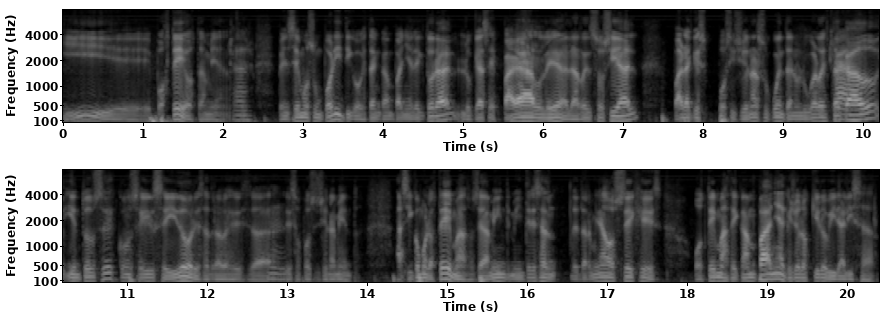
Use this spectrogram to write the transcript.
Y eh, posteos también. Claro. Pensemos un político que está en campaña electoral, lo que hace es pagarle a la red social para que posicionar su cuenta en un lugar destacado y entonces conseguir seguidores a través de, esa- Mm. de esos posicionamientos. Así como los temas, o sea, a mí me interesan determinados ejes o temas de campaña que yo los quiero viralizar.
